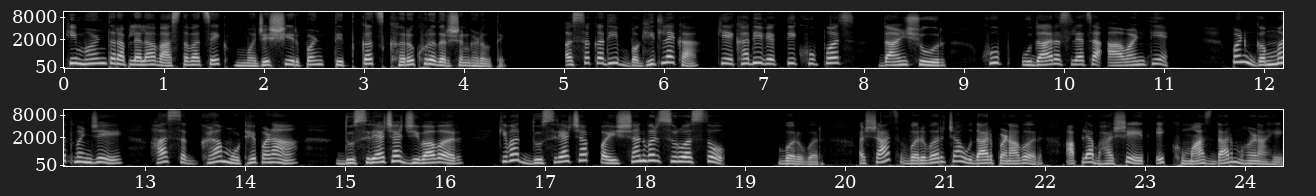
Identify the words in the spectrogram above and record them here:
ही म्हण तर आपल्याला वास्तवाचे एक मजेशीर पण तितकंच खरंखुरं दर्शन घडवते. असं कधी बघितलंय का की एखादी व्यक्ती खूपच दानशूर खूप उदार असल्याचा आवणतीये पण गंमत म्हणजे हा सगळा मोठेपणा दुसऱ्याच्या जीवावर किंवा दुसऱ्याच्या पैशांवर सुरू असतो. बरोबर अशाच वरवरच्या उदारपणावर आपल्या भाषेत एक खुमासदार म्हण आहे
